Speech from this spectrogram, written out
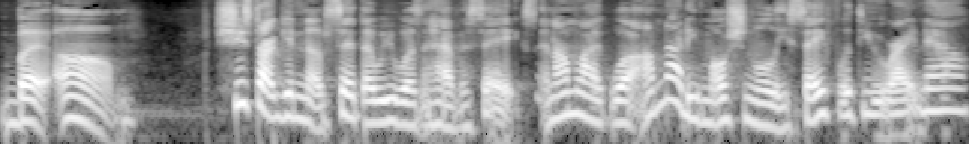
But um, she started getting upset that we wasn't having sex, and I'm like, well, I'm not emotionally safe with you right now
